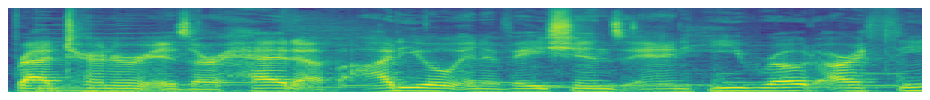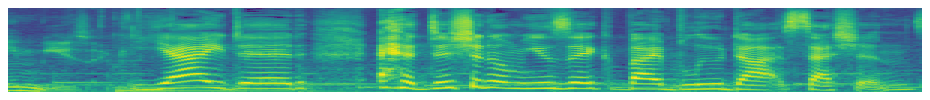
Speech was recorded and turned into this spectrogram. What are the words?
Brad Turner is our head of audio innovations, and he wrote our theme music. Yeah, he did. Additional music by Blue Dot Sessions.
